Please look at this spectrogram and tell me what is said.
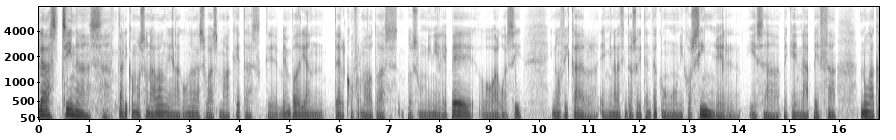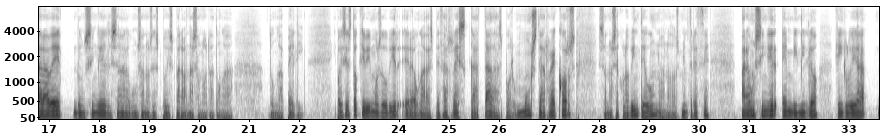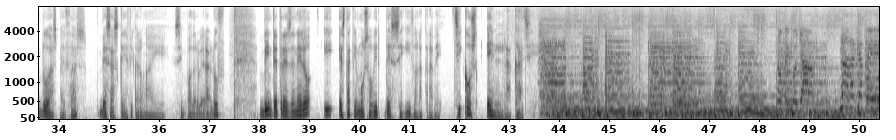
Las chinas, tal y como sonaban en alguna das súas maquetas, que ben poderían ter conformado todas pois, un mini LP ou algo así, e non ficar en 1980 con un único single e esa pequena peza nunha cara B dun single xa algúns anos despois para a banda sonora dunha, dunha peli. Pois isto que vimos de ouvir era unha das pezas rescatadas por Monster Records xa no século XXI, no ano 2013, para un single en vinilo que incluía dúas pezas, desas que ficaron aí sin poder ver a luz. 23 de enero y esta que hemos oír de seguido a la cara B. Chicos en la calle. No tengo ya nada que hacer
